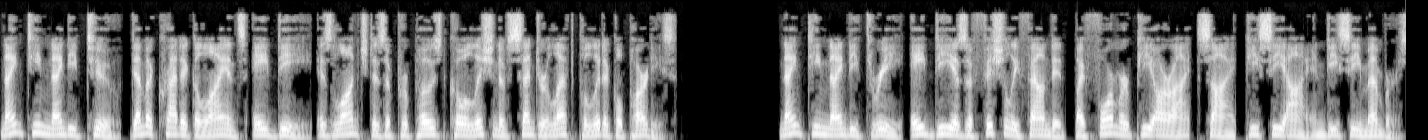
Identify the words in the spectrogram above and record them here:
1992, Democratic Alliance AD is launched as a proposed coalition of center-left political parties. 1993, AD is officially founded, by former PRI, PSI, PCI and DC members.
